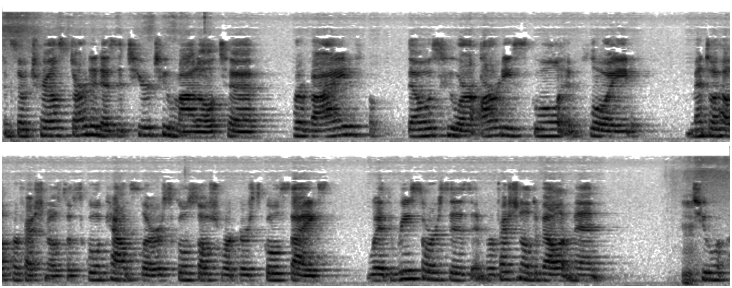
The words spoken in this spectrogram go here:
and so Trails started as a tier two model to provide those who are already school employed mental health professionals, so school counselors, school social workers, school psychs, with resources and professional development hmm. to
